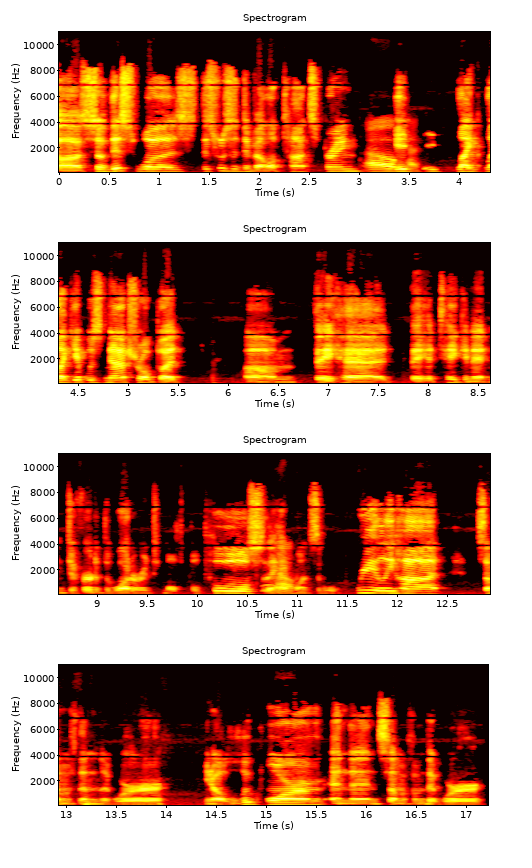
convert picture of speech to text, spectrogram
Uh, so this was this was a developed hot spring. Oh, okay. it, it like like it was natural, but um, they had they had taken it and diverted the water into multiple pools. So they Wow. had ones that were really hot, some of them that were you know lukewarm, and then some of them that were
